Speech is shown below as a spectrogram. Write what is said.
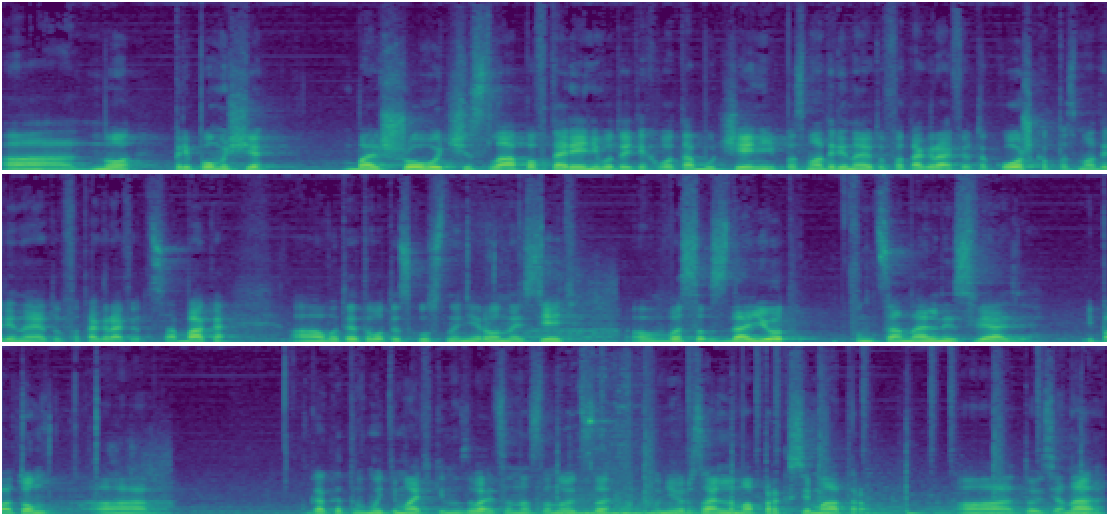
А, но при помощи большого числа повторений вот этих вот обучений, посмотри на эту фотографию, это кошка, посмотри на эту фотографию, это собака, а вот эта вот искусственная нейронная сеть воссоздает функциональные связи. И потом, а, как это в математике называется, она становится универсальным аппроксиматором. А, то есть она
